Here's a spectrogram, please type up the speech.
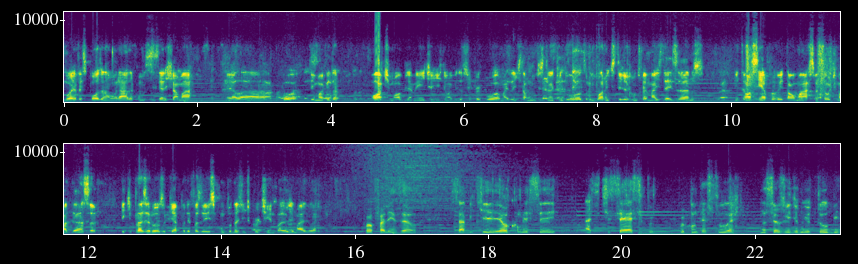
noiva, esposa, namorada, como vocês quiserem chamar, ela pô, tem uma vida ótima, obviamente, a gente tem uma vida super boa, mas a gente está muito distante um do outro, embora a gente esteja junto faz mais de 10 anos. Então, assim, aproveitar ao máximo essa última dança e que prazeroso que é poder fazer isso com toda a gente curtindo. Valeu demais, galera. Pô, Falenzão, sabe que eu comecei a assistir CS por, por conta sua, nos seus vídeos no YouTube,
